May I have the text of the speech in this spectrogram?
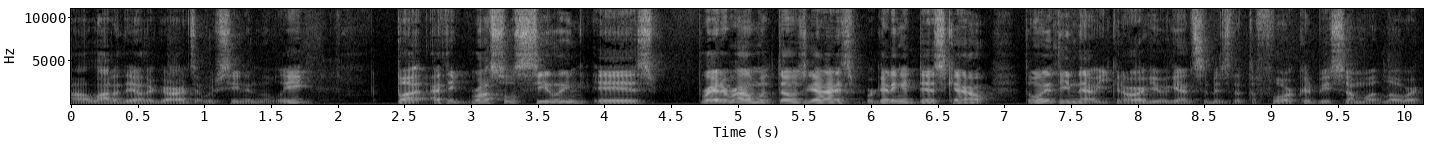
a lot of the other guards that we've seen in the league. But I think Russell's ceiling is right around with those guys. We're getting a discount. The only thing that you can argue against him is that the floor could be somewhat lower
